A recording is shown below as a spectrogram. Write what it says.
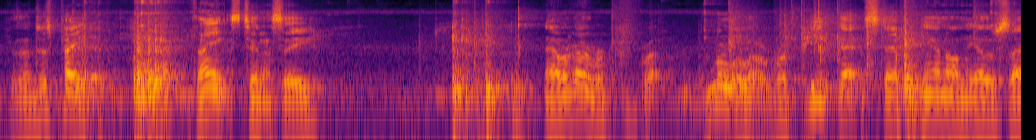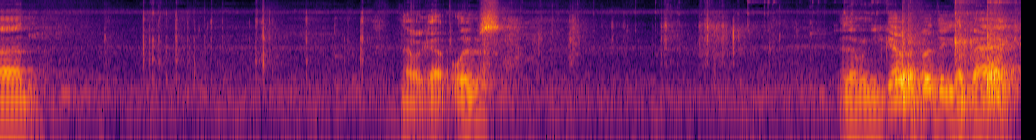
Because I just paid it. Thanks, Tennessee. Now we're rep- re- repeat that step again on the other side. Now we got loose. And then when you go to put these back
